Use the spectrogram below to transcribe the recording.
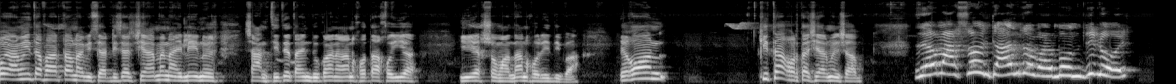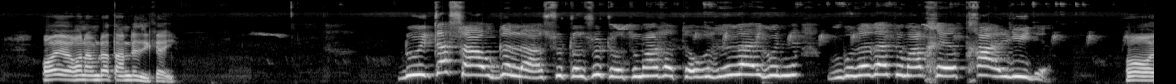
হয় আমি তা পারতাম না বিচার টিচার চেয়ারম্যান আইলেই নয় শান্তিতে তাই দোকান এখন কথা কইয়া ই এক সমাধান করে দিবা। এখন কিতা করতা চেয়ারম্যান সাহেব? যে মাসন জান তোমার মন্দির ওই ওই এখন আমরা তান্ডে জিকাই। দুইটা চাও গেলা ছোট ছোট তোমার সাথে বুঝে যায় গুনি বুঝে যায় তোমার খেত খাইলি দে ওই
